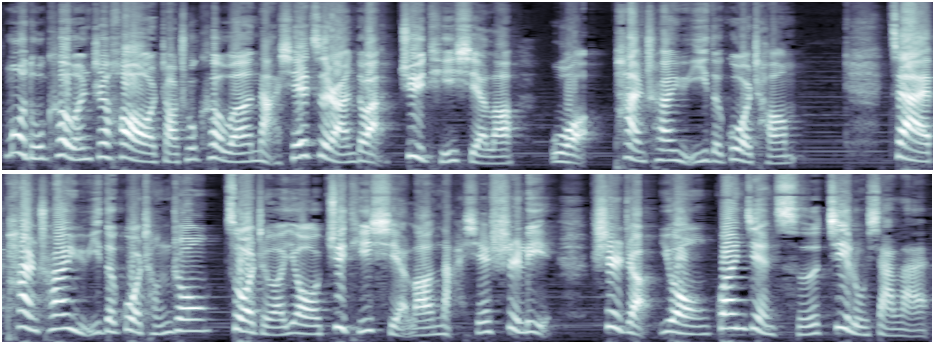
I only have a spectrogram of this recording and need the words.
默读课文之后，找出课文哪些自然段具体写了我盼穿雨衣的过程。在盼穿雨衣的过程中，作者又具体写了哪些事例？试着用关键词记录下来。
